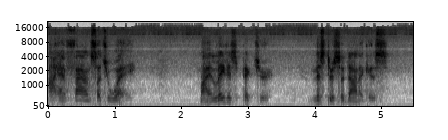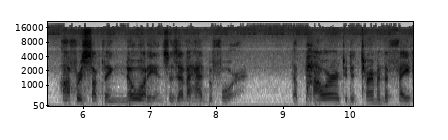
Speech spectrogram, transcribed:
I have found such a way. My latest picture, Mr. Sardonicus, offers something no audience has ever had before. The power to determine the fate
